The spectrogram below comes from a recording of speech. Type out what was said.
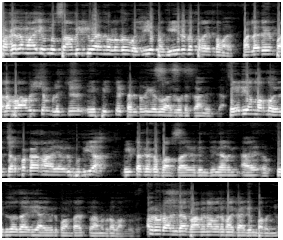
പകരമായി ഒന്ന് സ്ഥാപിക്കുക എന്നുള്ളത് വലിയ ഭഗീരഥ പ്രയത്നമായി പലരെയും പല പ്രാവശ്യം വിളിച്ച് ഏൽപ്പിച്ച് ടെൻഡർ ചെയ്തു ആരും എടുക്കാനില്ല. പേരിയാൻ പറഞ്ഞു ഒരു ചെറുപ്പക്കാരനായ ഒരു പുതിയ ബിടെക് ഒക്കെ പാസ്സായ ഒരു എഞ്ചിനീയറിംഗ് ആയ ബിരുദധാരിയായ ഒരു കോൺട്രാക്ടറാണ് ഇവിടെ വന്നത്. അവരോട് അതിന്റെ ഭാവനാപരമായ കാര്യം പറഞ്ഞു.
